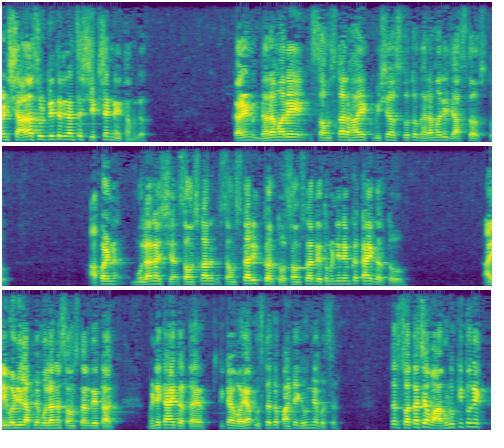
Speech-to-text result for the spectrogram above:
पण शाळा सुटली तरी त्यांचं शिक्षण नाही थांबलं. कारण घरामध्ये संस्कार हा एक विषय असतो तो घरामध्ये जास्त असतो. आपण मुलांना संस्कार संस्कारित करतो. संस्कार देतो म्हणजे नेमकं काय करतो? आई वडील आपल्या मुलांना संस्कार देतात. म्हणजे काय करतायत की काय वया पुस्तकं पाठे घेऊन नाही बसत. तर स्वतःच्या वागणुकीतून एक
